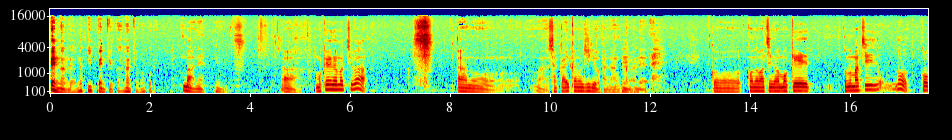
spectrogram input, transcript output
辺なんだよね。一辺っていうかなんていうの？これ、まあね。うん。ああ模型の街はあの、まあ、社会科の授業かなんかで、うんうん。こうこの街の模型この街の航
